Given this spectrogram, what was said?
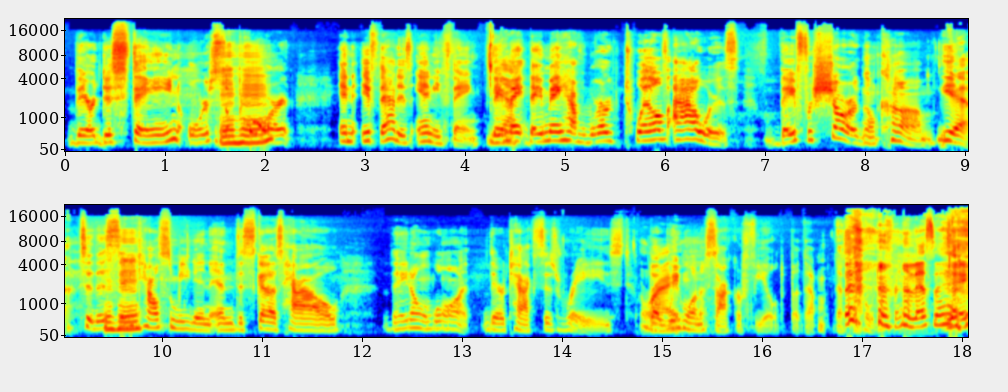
their disdain or mm-hmm. support. Mm-hmm. And if that is anything, they yeah. may they may have worked twelve hours. They for sure are gonna come yeah. to the city mm-hmm. council meeting and discuss how they don't want their taxes raised, but right. we want a soccer field. But that, that's a whole different. that's a hey.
